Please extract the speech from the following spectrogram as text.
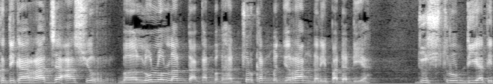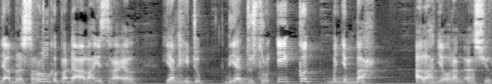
Ketika Raja Asyur meluluh lantakkan menghancurkan menyerang daripada dia. Justru dia tidak berseru kepada Allah Israel yang hidup. Dia justru ikut menyembah Allahnya orang Asyur.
